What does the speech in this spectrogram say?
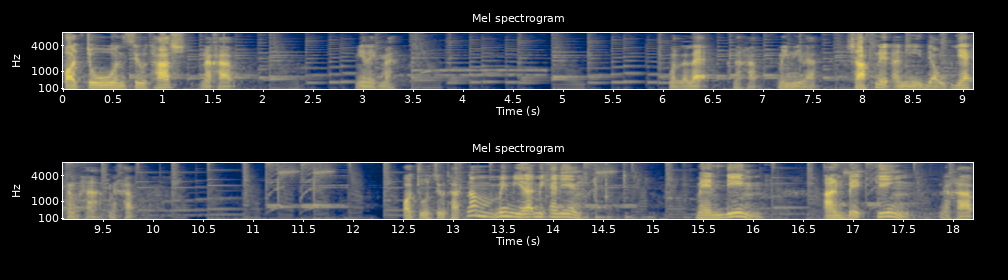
fortune seal touch นะครับ มีอะไรอีกไหมหมดแล้วแหละนะครับ ไม่มีแล้ว sharpness อันนี้เดี๋ยวแยกต่างหากนะครับ fortune seal touch นั่นไม่มีแล้ว มีแค่นี้เอง mending unbaking นะครับ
